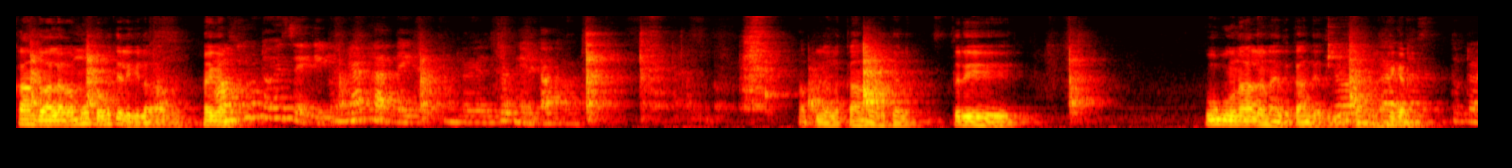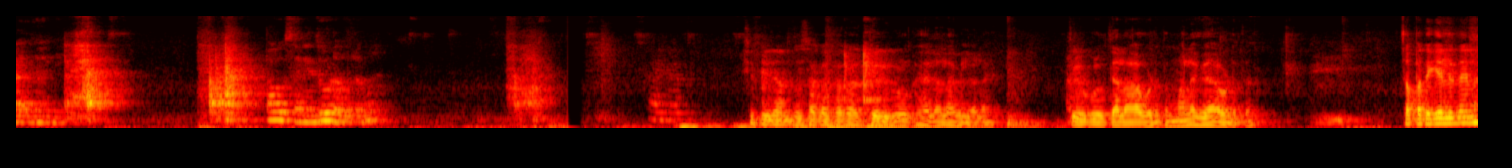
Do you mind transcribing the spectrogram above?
कांदो आला का मोठं होते गेला का अजून? आहे का? ते पण मी आणला म्हणलं चटणी टाकावं आपल्याला कांदा होत्याला तरी उगवून आलं नाही तर कांद्याचं बी चांगलं आहे का नाही? तुटाळ झाली. पावसाने झोडवलं बघ. क्षितिज आमचं सकाळ सकाळ तिळगुळ खायला लागलेला आहे. तिळगुळ त्याला आवडतं मला बी आवडतं. चपाती ना?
